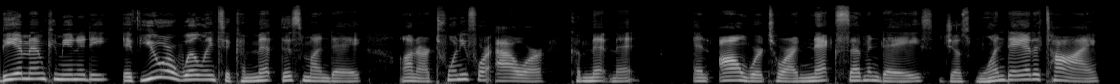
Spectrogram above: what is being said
BMM community, if you are willing to commit this Monday on our 24 hour commitment and onward to our next seven days, just one day at a time,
